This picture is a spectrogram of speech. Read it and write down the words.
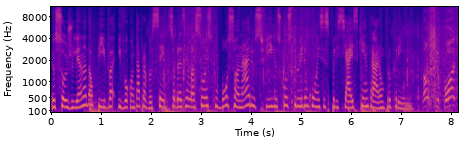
Eu sou Juliana Dalpiva e vou contar para você sobre as relações que o Bolsonaro e os filhos construíram com esses policiais que entraram para o crime. Não se pode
